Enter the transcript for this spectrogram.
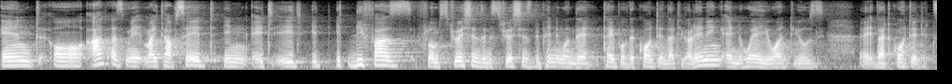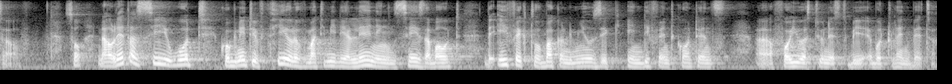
And or others may, might have said in it, it, it, it, differs from situations and situations depending on the type of the content that you are learning and where you want to use uh, that content itself. So now let us see what cognitive theory of multimedia learning says about the effect of background music in different contents uh, for your students to be able to learn better.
